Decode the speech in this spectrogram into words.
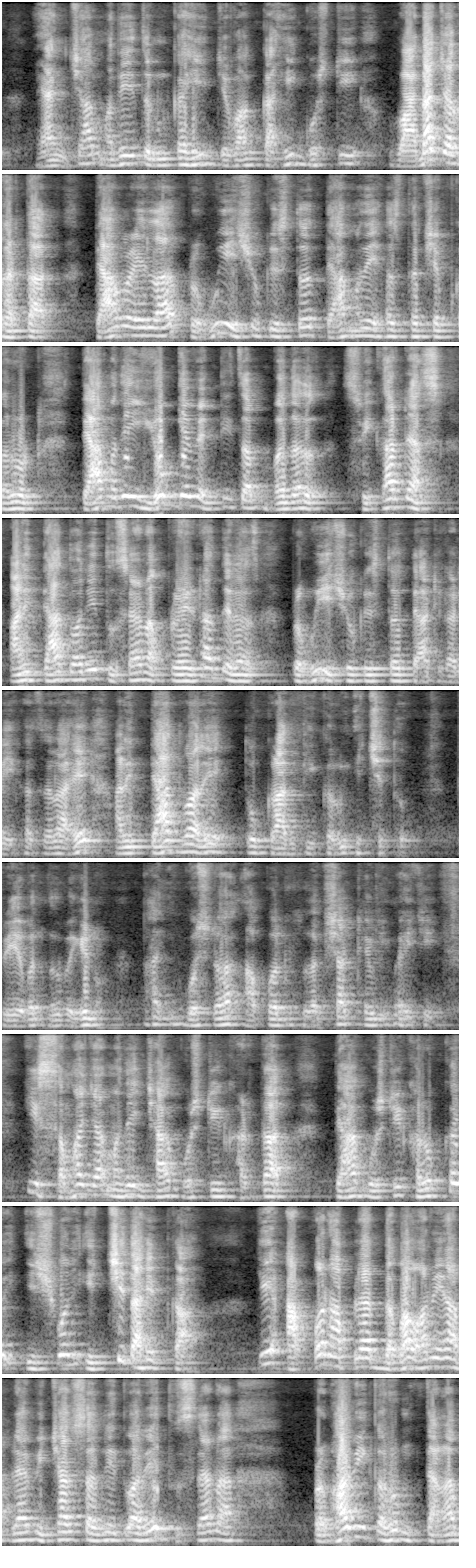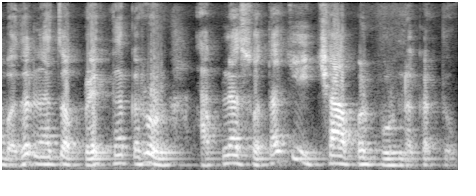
यांच्यामध्ये जणू काही जेव्हा काही गोष्टी वादाच्या घडतात त्यावेळेला प्रभू येशू ख्रिस्त त्यामध्ये हस्तक्षेप करून त्यामध्ये योग्य व्यक्तीचा बदल स्वीकारण्यास आणि त्याद्वारे दुसऱ्यांना प्रेरणा देण्यास प्रभू येशू ख्रिस्त त्या ठिकाणी हजर आहे आणि त्याद्वारे तो क्रांती करू इच्छितो. प्रिय बंधू हा गोष्ट आपण लक्षात ठेवली पाहिजे की समाजामध्ये ज्या गोष्टी घडतात त्या गोष्टी खरोखर ईश्वर इच्छित आहेत का? की आपण आपल्या दबावाने आपल्या विचारसरणीद्वारे दुसऱ्यांना प्रभावी करून त्यांना बदलण्याचा प्रयत्न करून आपल्या स्वतःची इच्छा आपण पूर्ण करतो.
